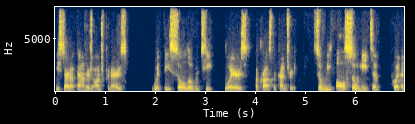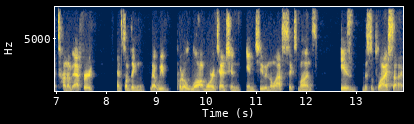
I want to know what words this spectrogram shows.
these startup founders, entrepreneurs with these solo boutique lawyers across the country. So we also need to put a ton of effort and something that we've put a lot more attention into in the last six months is the supply side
